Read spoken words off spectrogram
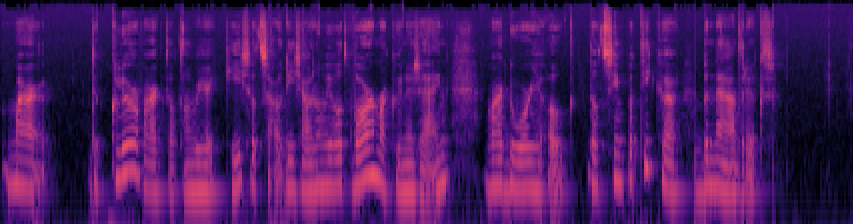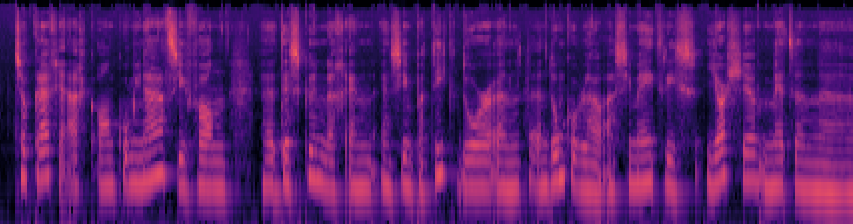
Maar de kleur waar ik dat dan weer kies, dat zou, die zou dan weer wat warmer kunnen zijn. Waardoor je ook dat sympathieke benadrukt. Zo krijg je eigenlijk al een combinatie van uh, deskundig en, en sympathiek door een, een donkerblauw asymmetrisch jasje met een, uh,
